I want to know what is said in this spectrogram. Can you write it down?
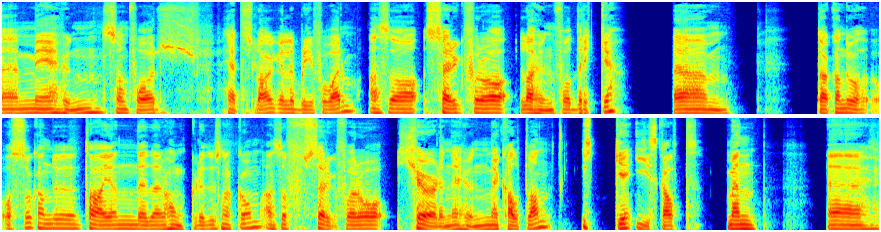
eh, med hunden som får heteslag eller blir for varm, altså sørg for å la hunden få drikke. Ehm, da kan du også kan du ta igjen det der håndkleet du snakka om. Altså sørge for å kjøle ned hunden med kaldt vann. Ikke iskaldt, men eh,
